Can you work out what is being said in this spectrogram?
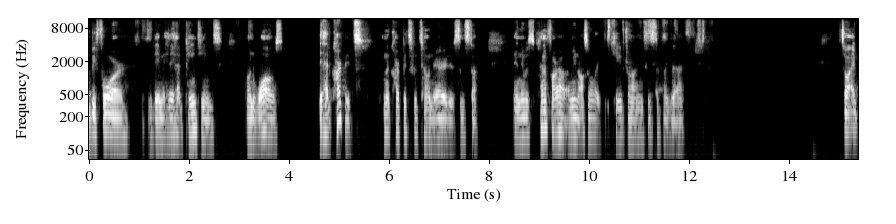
before they they had paintings on walls, they had carpets, and the carpets would tell narratives and stuff. And it was kind of far out. I mean, also like cave drawings and stuff like that. So I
